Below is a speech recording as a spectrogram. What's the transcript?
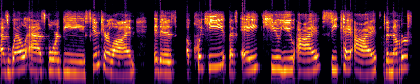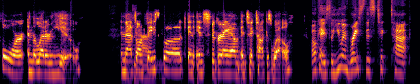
as well as for the skincare line, it is Aquicki. That's A Q U I C K I, the number four, and the letter U. And that's on Facebook and Instagram and TikTok as well. Okay, so you embrace this TikTok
